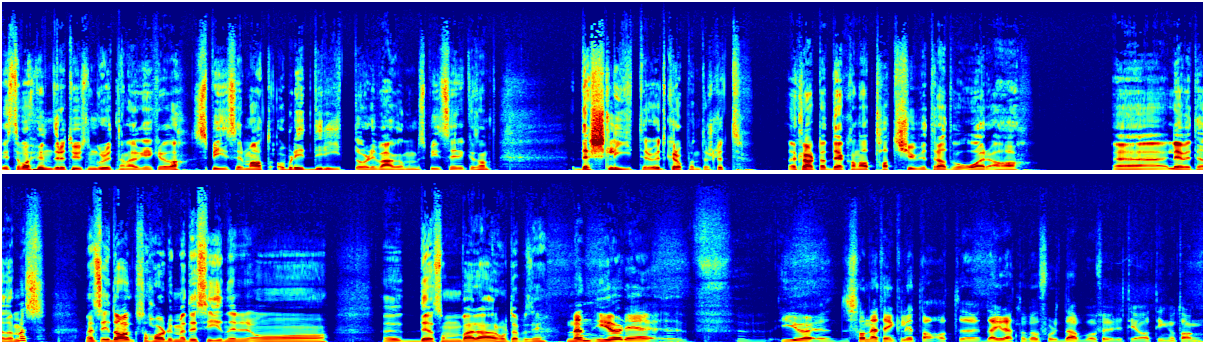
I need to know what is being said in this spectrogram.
hvis det var 100 000 glutenallergikere, da, spiser mat og blir dritdårlig hver gang de spiser, ikke sant Det sliter jo ut kroppen til slutt. Det er klart at det kan ha tatt 20-30 år av eh, levetida deres. Mens i dag så har du medisiner og eh, det som verre er, holdt jeg på å si. Men gjør det eh, gjør, Sånn jeg tenker litt, da, at uh, det er greit nok at folk daua før i tida ting og tang.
